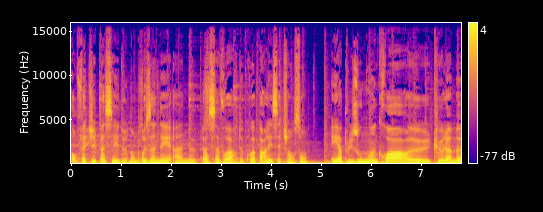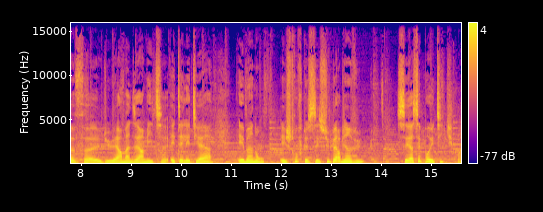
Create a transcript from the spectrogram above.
En fait, j'ai passé de nombreuses années à ne pas savoir de quoi parler cette chanson et à plus ou moins croire euh, que la meuf euh, du Herman's Hermit était laitière. Eh ben non. Et je trouve que c'est super bien vu. C'est assez poétique, quoi.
